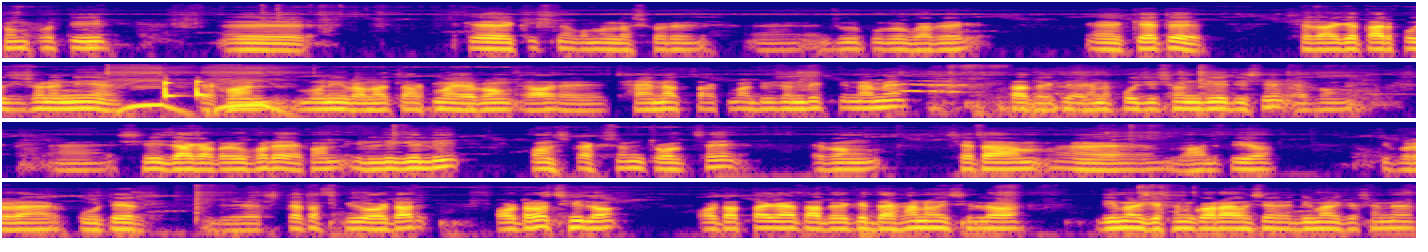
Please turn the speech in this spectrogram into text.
সম্পত্তি কৃষ্ণ কমল লস্করের জোরপূর্বকভাবে কেটে, সেটা আগে তার পজিশনে নিয়ে, এখন মণিবালা চাকমা এবং ছায়নাথ চাকমা দুজন ব্যক্তির নামে তাদেরকে এখানে পজিশন দিয়ে দিছে এবং সেই জায়গাটার উপরে এখন ইলিগেলি কনস্ট্রাকশন চলছে এবং সেটা ভারতীয় ত্রিপুরা কোর্টের যে স্ট্যাটাস কি অর্ডার অর্ডারও ছিল। অর্ডারটাকে তাদেরকে দেখানো হয়েছিল। ডিমার্কেশন করা হয়েছে। ডিমার্কেশনের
